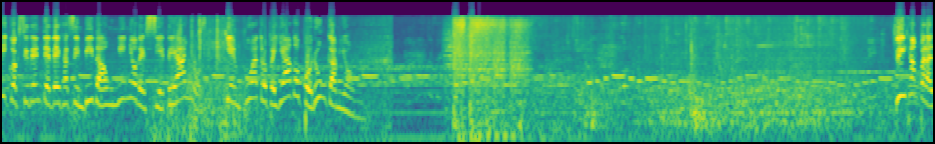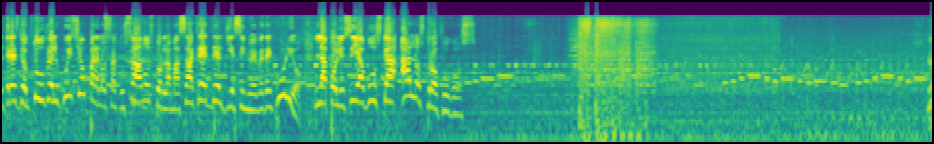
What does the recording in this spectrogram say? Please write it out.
Trágico accidente deja sin vida a un niño de 7 años, quien fue atropellado por un camión. Fijan para el 3 de octubre el juicio para los acusados por la masacre del 19 de julio. La policía busca a los prófugos.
